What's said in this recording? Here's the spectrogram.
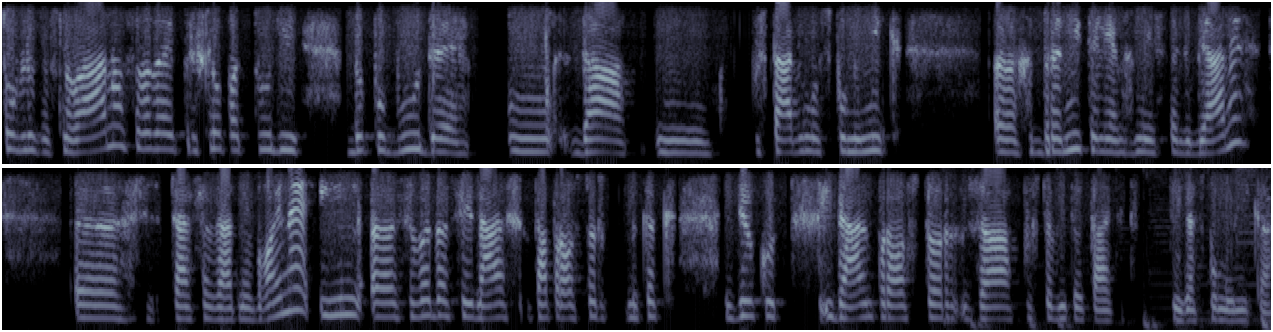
to bilo zasnovano, seveda je prišlo pa tudi do pobude Mm, da mm, postavimo spomenik uh, braniteljem mesta Ljubljane, uh, časa zadnje vojne in uh, seveda se je naš ta prostor nekako zdel kot idealen prostor za postavitev tega spomenika.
